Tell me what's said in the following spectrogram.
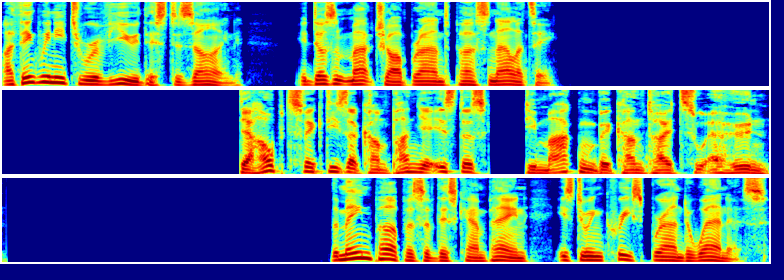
I think we need to review this design. It doesn't match our brand personality. Der Hauptzweck dieser Kampagne ist es, die Markenbekanntheit zu erhöhen. The main purpose of this campaign is to increase brand awareness.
